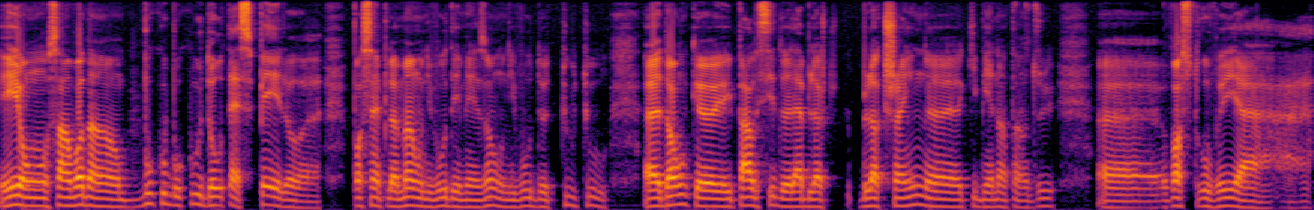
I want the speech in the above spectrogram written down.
et on s'en va dans beaucoup, beaucoup d'autres aspects, là, pas simplement au niveau des maisons, au niveau de tout, tout. donc, il parle ici de la blockchain, qui, bien entendu, euh, va se trouver à,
